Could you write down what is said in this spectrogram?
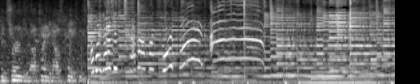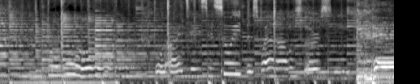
concerns about tiny house placements. oh my gosh, it's Trevor from Fort Fun! Well, I tasted sweetness when I was thirsty. Hey,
